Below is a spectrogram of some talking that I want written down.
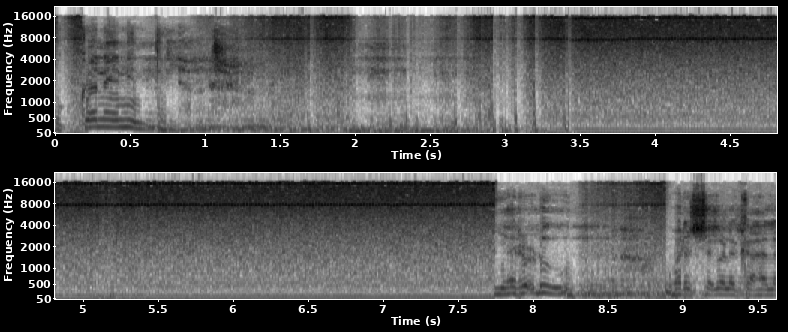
ದುಃಖನೇ ನಿಂತಿಲ್ಲ. ಎರಡು ವರ್ಷಗಳ ಕಾಲ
